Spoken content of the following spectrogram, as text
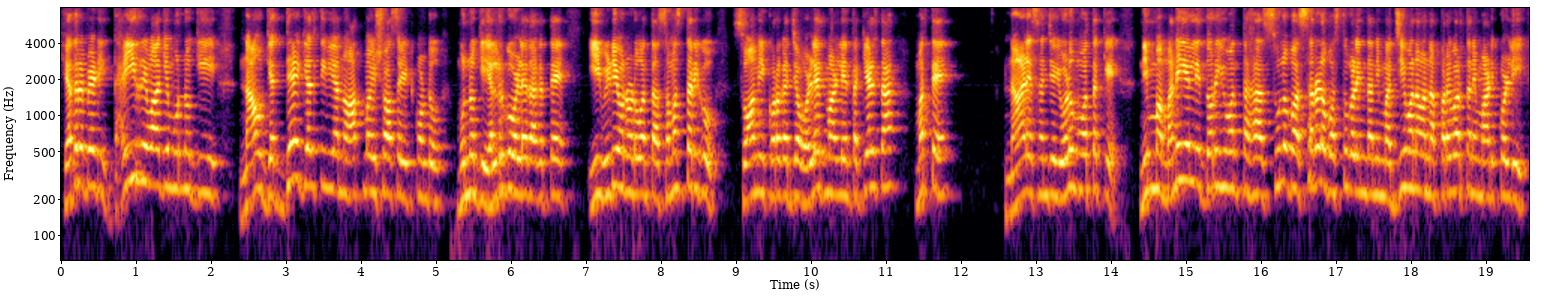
ಹೆದರಬೇಡಿ, ಧೈರ್ಯವಾಗಿ ಮುನ್ನುಗ್ಗಿ. ನಾವು ಗೆದ್ದೇ ಗೆಲ್ತೀವಿ ಅನ್ನೋ ಆತ್ಮವಿಶ್ವಾಸ ಇಟ್ಕೊಂಡು ಮುನ್ನುಗ್ಗಿ ಎಲ್ರಿಗೂ ಒಳ್ಳೇದಾಗತ್ತೆ. ಈ ವಿಡಿಯೋ ನೋಡುವಂತ ಸಮಸ್ತರಿಗೂ ಸ್ವಾಮಿ ಕೊರಗಜ್ಜ ಒಳ್ಳೇದ್ ಮಾಡ್ಲಿ ಅಂತ ಕೇಳ್ತಾ ಮತ್ತೆ ನಾಳೆ ಸಂಜೆ ಏಳು ಮೂವತ್ತಕ್ಕೆ ನಿಮ್ಮ ಮನೆಯಲ್ಲಿ ದೊರೆಯುವಂತಹ ಸುಲಭ ಸರಳ ವಸ್ತುಗಳಿಂದ ನಿಮ್ಮ ಜೀವನವನ್ನ ಪರಿವರ್ತನೆ ಮಾಡಿಕೊಳ್ಳಿ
